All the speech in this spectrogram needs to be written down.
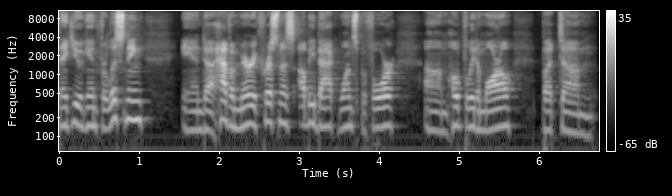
Thank you again for listening and uh, have a Merry Christmas. I'll be back once before, um, hopefully tomorrow. But, um,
